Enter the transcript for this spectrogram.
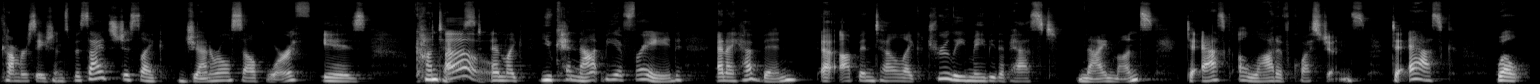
conversations, besides just like general self worth, is context. Oh. And like, you cannot be afraid. And I have been up until like truly maybe the past nine months to ask a lot of questions, to ask, well,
